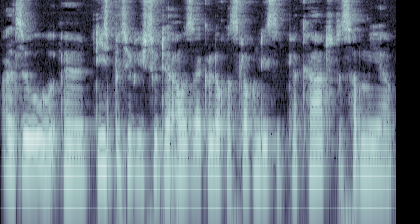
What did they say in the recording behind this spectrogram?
Also äh, diesbezüglich zu der Aussage Loch ist Loch und dieses Plakat, das haben wir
